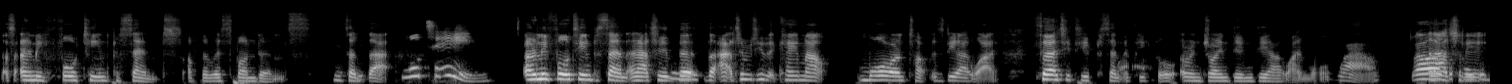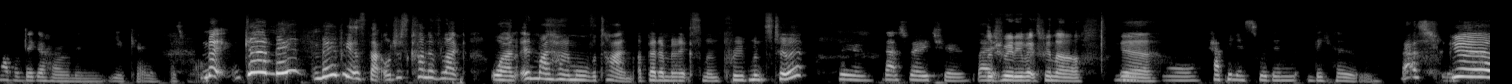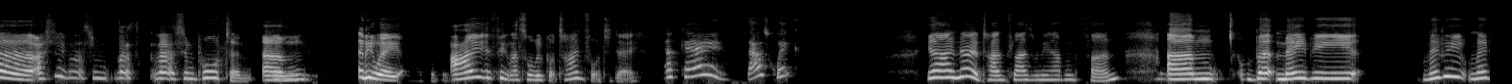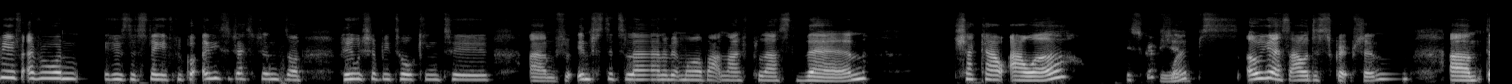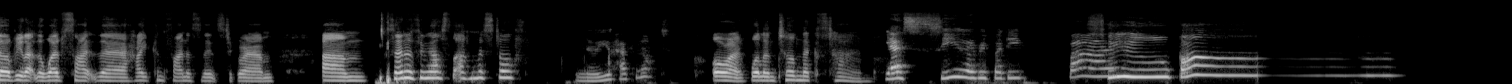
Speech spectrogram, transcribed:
that's only fourteen percent of the respondents said that. 14. Only fourteen percent, and actually the the activity that came out more on top is DIY. Thirty-two percent of people are enjoying doing DIY more. Wow. Well, actually- we have a bigger home in UK as well. May- Yeah, maybe, maybe it's that, or just kind of like, well, I'm in my home all the time. I better make some improvements to it, True. That's very true. Like, which really makes me laugh. Yeah, more happiness within the home. That's true. yeah, I think that's that's that's important. Um, Mhm. anyway, I think that's all we've got time for today. Okay, that was quick. Yeah, I know time flies when you're having fun. Um, but maybe, maybe, maybe if everyone who's listening, if you've got any suggestions on who we should be talking to, um, if you're interested to learn a bit more about Life Plus, then check out our Description. webs. Oh yes, our description. Um, there'll be like the website there, how you can find us on Instagram. Um, is there anything else that I've missed off? No, you have not. All right. Well, until next time. Yes. See you, everybody. Bye. See you. Bye.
